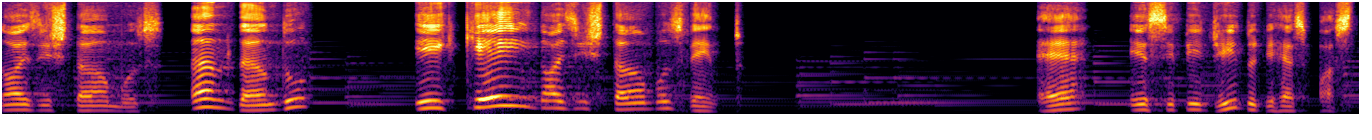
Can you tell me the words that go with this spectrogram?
nós estamos andando e quem nós estamos vendo? É esse pedido de resposta.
